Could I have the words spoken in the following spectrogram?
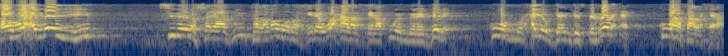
Qowl waxay leeyihiin sideeda shayaadiinta lama wada xidhe waxaa la xidhaa kuwa maradada kuwa murxayo gaangastarada ah kuwaasaa la xidhaa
